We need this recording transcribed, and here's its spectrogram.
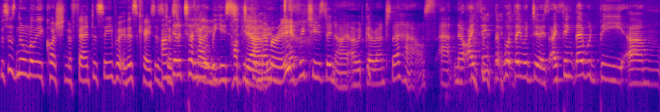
This is normally a question of fantasy, but in this case, it's I'm going to tell you what we used to do. Memory. Every Tuesday night, I would go around to their house, and no, I think that what they would do is, I think there would be um,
